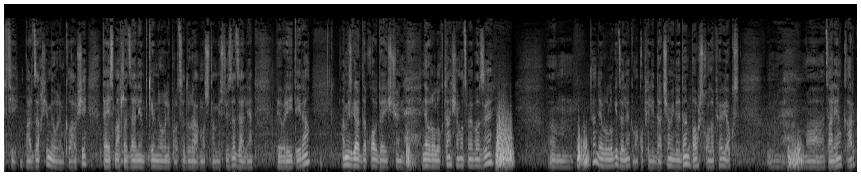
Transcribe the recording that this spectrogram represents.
ერთი ბარძახში, მეორე მკლავში და ეს მართლა ძალიან მტკივნეული პროცედურა აღმოჩნდა მისთვის და ძალიან ბევრი იტირა. ამის გარდა ყავდა ის ჩვენ ნევროლოგთან შემოწმებაზე. და ნევროლოგი ძალიან კმაყოფილი დარჩა, ვინაიდან ბავშვს ყველაფერი აქვს ძალიან კარგ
